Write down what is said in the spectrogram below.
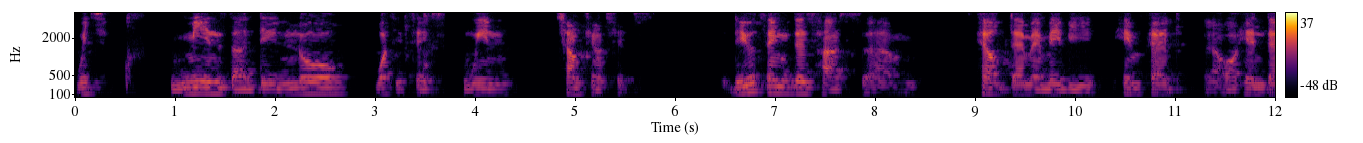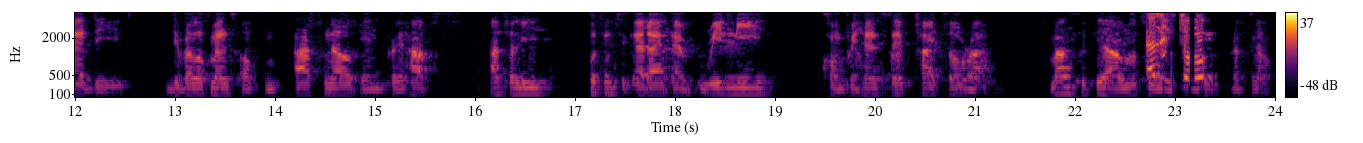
which means that they know what it takes to win championships. Do you think this has um, helped them and maybe hindered uh, or hindered the development of Arsenal in perhaps actually putting together a really comprehensive title run? Man City are rooting Ellie, so, Arsenal.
